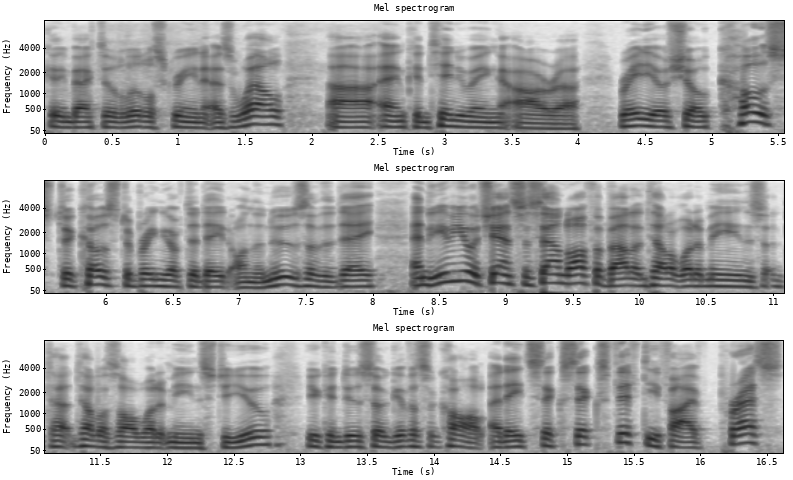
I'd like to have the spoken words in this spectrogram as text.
Getting back to the little screen as well, uh, and continuing our uh, radio show coast to coast to bring you up to date on the news of the day and to give you a chance to sound off about it and tell it what it means. T- tell us all what it means to you. You can do so. Give us a call at 866 55 Press.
